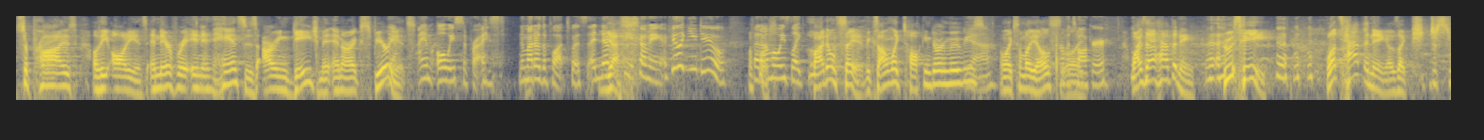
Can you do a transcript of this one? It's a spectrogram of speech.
surprise of the audience, and therefore it enhances our engagement and our experience. I am always surprised, no matter the plot twist. I never Yes. see it coming. I feel like you do, Of but I'm always like, But I don't say it because I don't like talking during movies. Yeah. I'm like somebody else. I'm a like, talker. Why is that happening? Who's he? What's happening? I was like, Shh, just.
